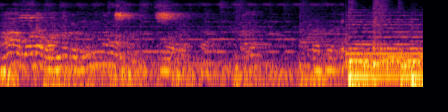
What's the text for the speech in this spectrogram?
हा मोठ्या भावना भेटून. हो चालेल. तसं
